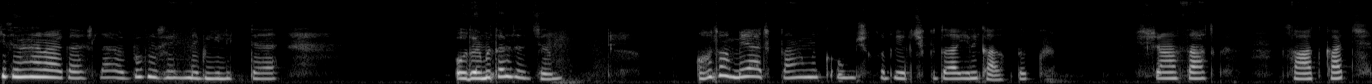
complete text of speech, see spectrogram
Herkese merhaba arkadaşlar. Bugün seninle birlikte odamı tanıtacağım. Odam birazcık dağınık olmuş olabilir çünkü daha yeni kalktık. Şu an saat saat kaç?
